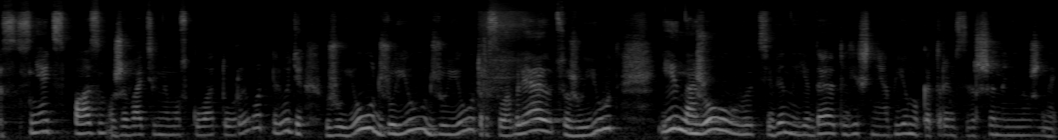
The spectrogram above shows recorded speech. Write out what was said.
снять спазм жевательной мускулатуры. И вот люди жуют, жуют, жуют, расслабляются, жуют и нажевывают себе, наедают лишние объемы, которые им совершенно не нужны.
